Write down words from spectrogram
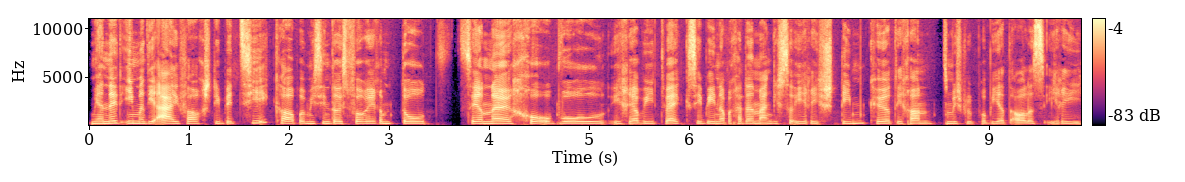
wir haben nicht immer die einfachste Beziehung aber wir sind uns vor ihrem Tod sehr nahe gekommen, obwohl ich ja weit weg bin. Aber ich habe dann manchmal so ihre Stimme gehört. Ich habe zum Beispiel probiert, alles ihre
